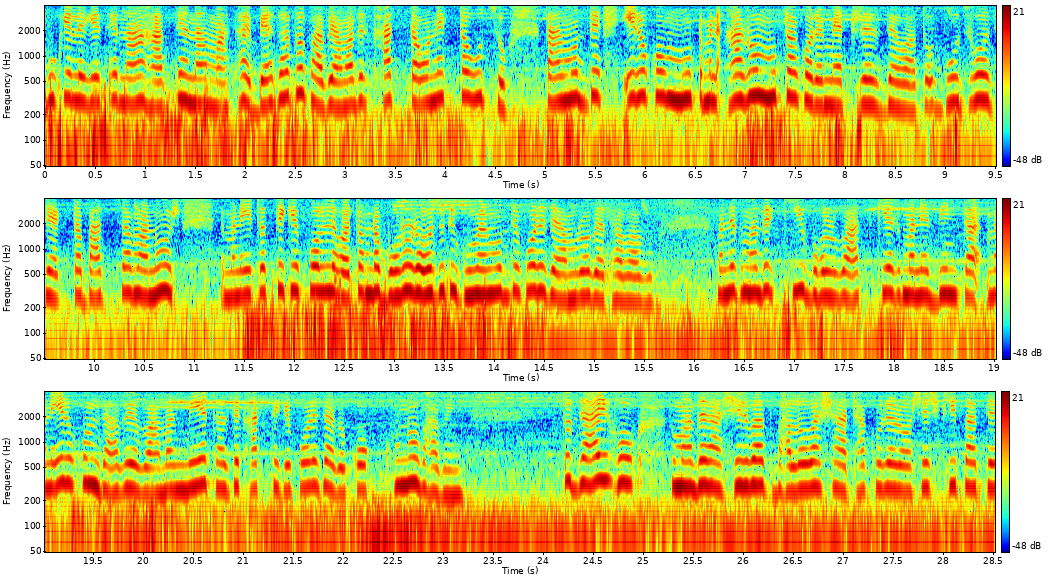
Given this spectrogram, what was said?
বুকে লেগেছে না হাতে না মাথায় ব্যথা তো পাবে। আমাদের খাটটা অনেকটা উঁচু। তার মধ্যে এরকম মোটা মানে আরও মোটা করে ম্যাট্রেস দেওয়া। তো বুঝো যে একটা বাচ্চা মানুষ মানে এটার থেকে পড়লে হয়তো আমরা বড়রাও যদি ঘুমের মধ্যে পড়ে যাই আমরাও ব্যথা পাবো। মানে তোমাদের কি বলব? আজকের মানে দিনটা মানে এরকম যাবে বা আমার মেয়েটা যে খাট থেকে পড়ে যাবে কখনো ভাবিনি। তো যাই হোক, তোমাদের আশীর্বাদ, ভালোবাসা, ঠাকুরের অশেষ কৃপাতে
